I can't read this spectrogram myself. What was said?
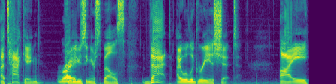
attacking for Right. using your spells. That I will agree is shit. I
